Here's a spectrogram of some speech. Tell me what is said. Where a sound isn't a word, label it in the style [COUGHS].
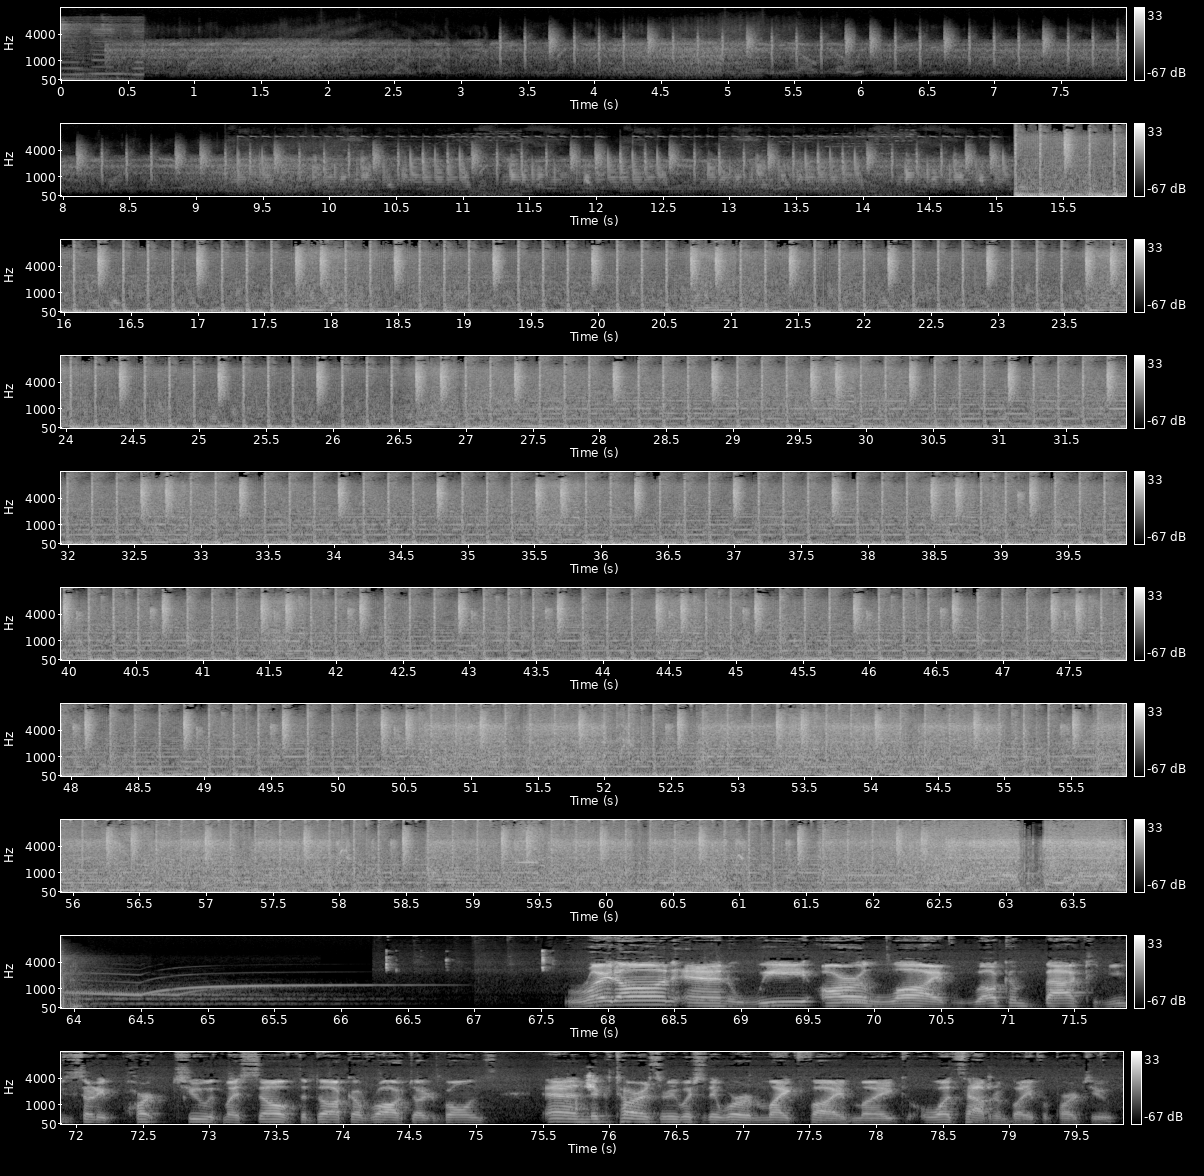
Welcome back to Music Study Part 2 with myself, the Doc of Rock, Dr. Bones, and the guitarist, or which they were, Mike 5. Mike, what's happening, buddy, for Part 2?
